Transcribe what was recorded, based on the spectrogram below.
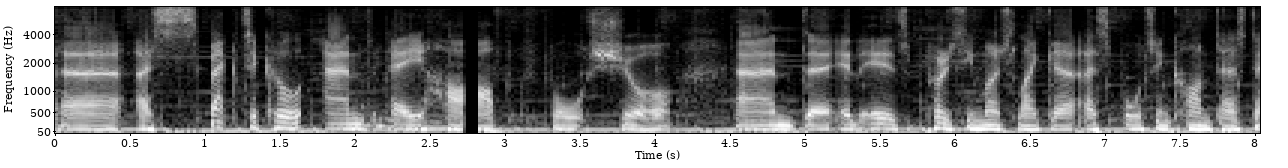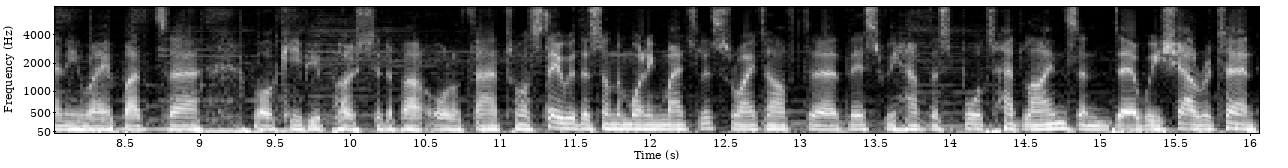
uh, a spectacle and a half for sure. And uh, it is pretty much like a, a sporting contest anyway. But uh, we'll keep you posted about all of that. Well, stay with us on the Morning Majlis. Right after this, we have the sports headlines, and uh, we shall return.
